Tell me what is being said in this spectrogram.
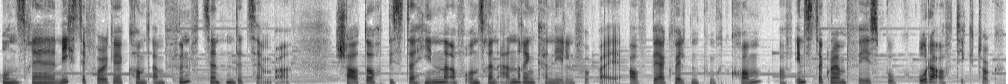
Unsere nächste Folge kommt am 15. Dezember. Schaut doch bis dahin auf unseren anderen Kanälen vorbei, auf bergwelten.com, auf Instagram, Facebook oder auf TikTok.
